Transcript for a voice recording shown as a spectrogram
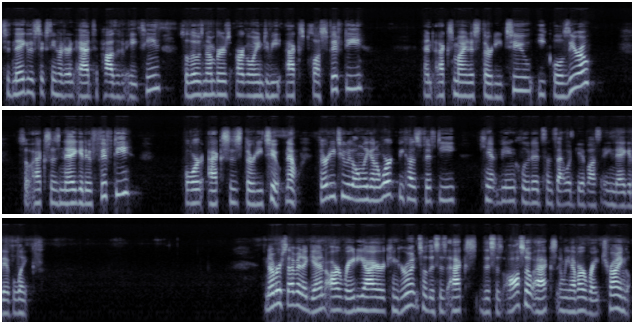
to negative 1600 and add to positive 18. So those numbers are going to be x plus 50 and x minus 32 equals 0. So x is negative 50 or x is 32. Now, 32 is only going to work because 50 can't be included since that would give us a negative length. Number seven, again, our radii are congruent. So this is x, this is also x, and we have our right triangle.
